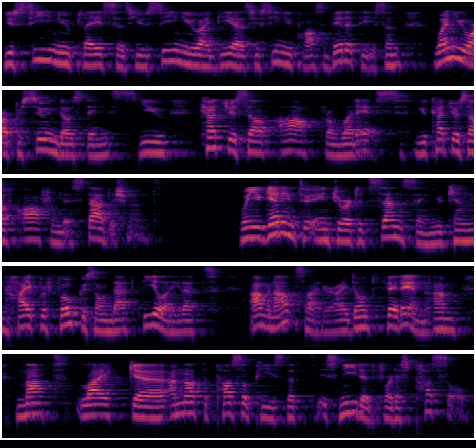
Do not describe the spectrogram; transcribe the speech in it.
You see new places, you see new ideas, you see new possibilities. And when you are pursuing those things, you cut yourself off from what is. You cut yourself off from the establishment. When you get into introverted sensing, you can hyper focus on that feeling that I'm an outsider. I don't fit in. I'm not like, uh, I'm not the puzzle piece that is needed for this puzzle.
